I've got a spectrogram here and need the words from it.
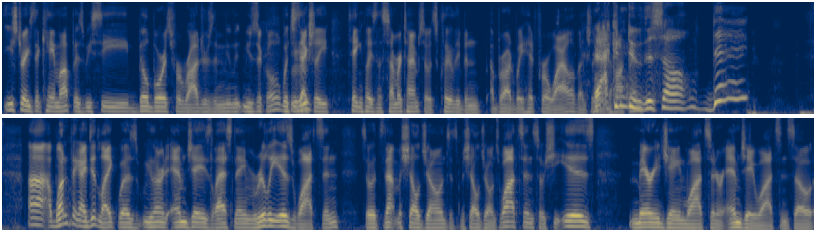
Easter eggs that came up is we see billboards for Rogers the mu- musical, which is Mm-hmm. actually taking place in the summertime, so it's clearly been a Broadway hit for a while. Eventually, I can do this all day. Uh, one thing I did like was we learned MJ's last name really is Watson, so it's not Michelle Jones, it's Michelle Jones Watson. So she is Mary Jane Watson or MJ Watson. So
